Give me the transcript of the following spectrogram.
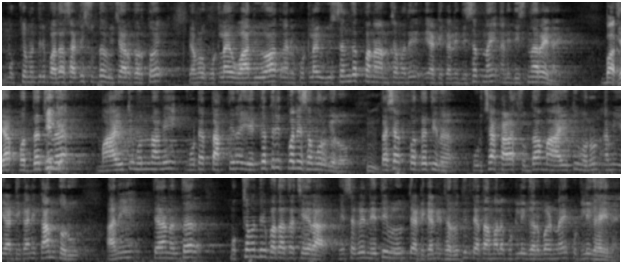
मुख्यमंत्री पदासाठी सुद्धा विचार करतोय. त्यामुळे कुठलाही वादविवाद आणि कुठलाही विसंगतपणा आमच्यामध्ये या ठिकाणी दिसत नाही आणि दिसणारही नाही. ज्या पद्धतीनं. महायुती म्हणून आम्ही मोठ्या ताकदीनं एकत्रितपणे समोर गेलो तशाच पद्धतीनं पुढच्या काळात सुद्धा महायुती म्हणून आम्ही या ठिकाणी काम करू आणि त्यानंतर मुख्यमंत्री पदाचा चेहरा हे सगळे नेते मिळून त्या ठिकाणी ठरवतील. त्यात आम्हाला कुठली गडबड नाही कुठली घाई नाही.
